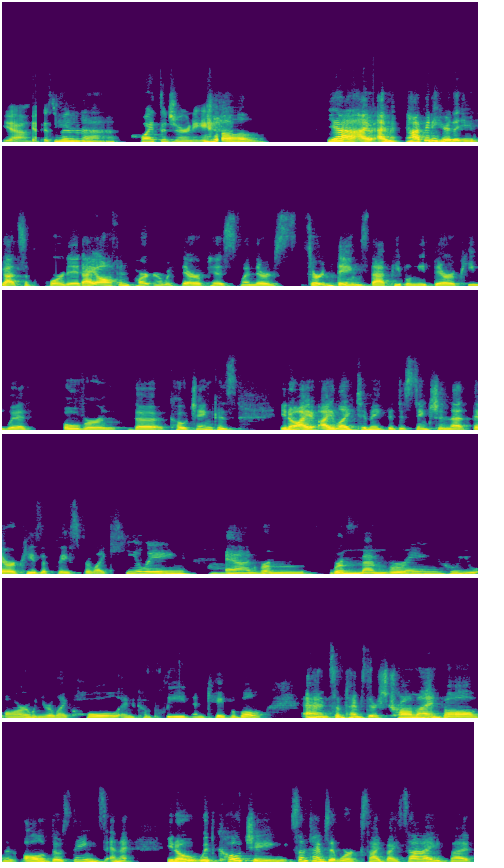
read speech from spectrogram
yeah it's yeah. been quite the journey well yeah, I, am happy to hear that you got supported. I often partner with therapists when there's certain things that people need therapy with over the coaching because you know I, I like to make the distinction that therapy is a place for like healing mm. and rem- remembering who you are when you're like whole and complete and capable and sometimes there's trauma involved and all of those things and you know with coaching sometimes it works side by side but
